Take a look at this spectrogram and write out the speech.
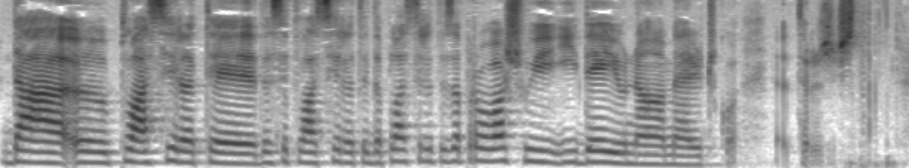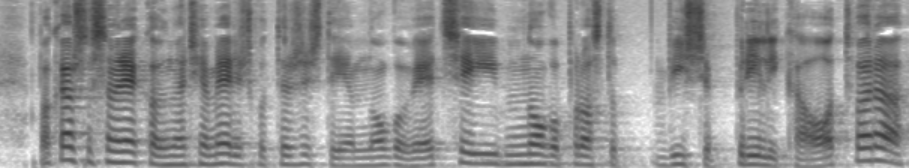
da e, plasirate, da se plasirate, da plasirate zapravo vašu ideju na američko tržište. Pa kao što sam rekao, znači američko tržište je mnogo veće i mnogo prosto više prilika otvara,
